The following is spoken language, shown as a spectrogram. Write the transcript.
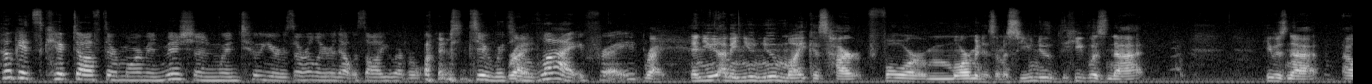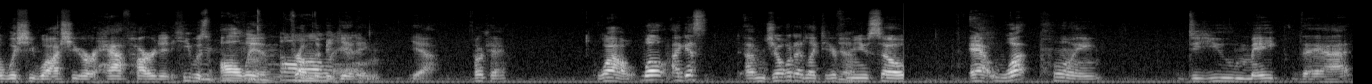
who gets kicked off their Mormon mission when two years earlier that was all you ever wanted to do with Right. your life, right? Right. And you I mean you knew Micah's heart for Mormonism. So you knew he was not he was not a wishy-washy or half-hearted. He was all in from All the in. beginning. Yeah. Okay. Wow. Well, I guess um Joe what I'd like to hear from you. So at what point do you make that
